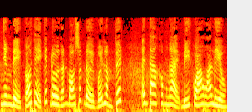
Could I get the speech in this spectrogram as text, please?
Nhưng để có thể kết đôi gắn bó suốt đời với Lâm Tuyết, Anh ta không ngại bí quá hóa liều.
